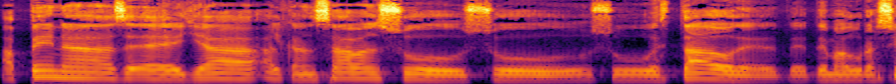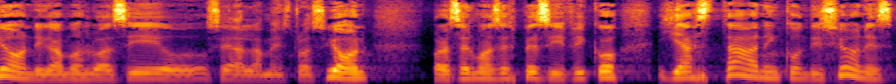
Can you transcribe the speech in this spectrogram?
apenas eh, ya alcanzaban su, su, su estado de, de, maduración, digámoslo así, o sea, la menstruación, para ser más específico, ya estaban en condiciones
